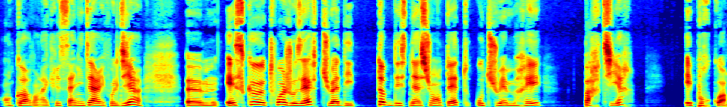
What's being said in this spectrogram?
encore dans la crise sanitaire, il faut le dire. Est-ce que toi, Joseph, tu as des top destinations en tête où tu aimerais partir et pourquoi?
